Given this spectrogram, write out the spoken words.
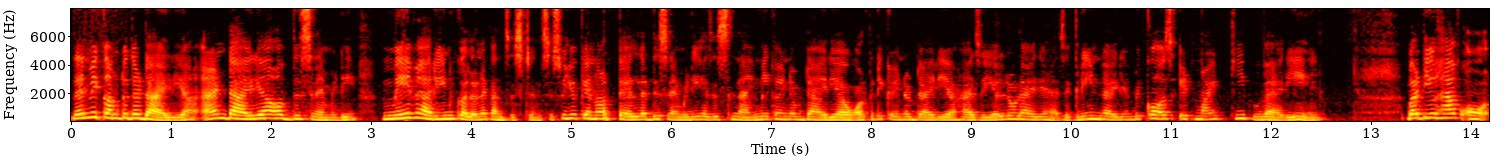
Then we come to the diarrhea and diarrhea of this remedy may vary in color and consistency. So you cannot tell that this remedy has a slimy kind of diarrhea, watery kind of diarrhea, has a yellow diarrhea, has a green diarrhea because it might keep varying but you have all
